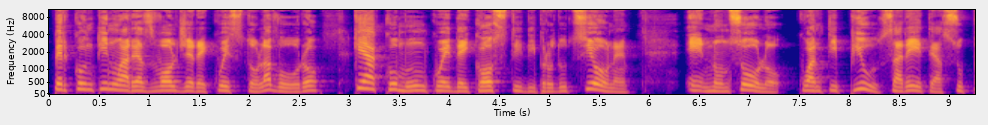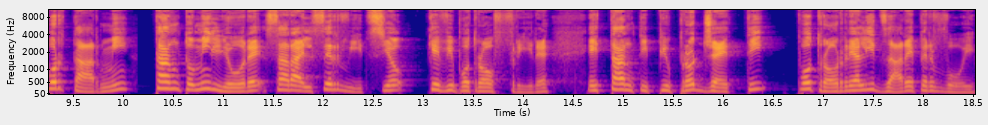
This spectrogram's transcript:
per continuare a svolgere questo lavoro che ha comunque dei costi di produzione e non solo, quanti più sarete a supportarmi, tanto migliore sarà il servizio che vi potrò offrire e tanti più progetti potrò realizzare per voi,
